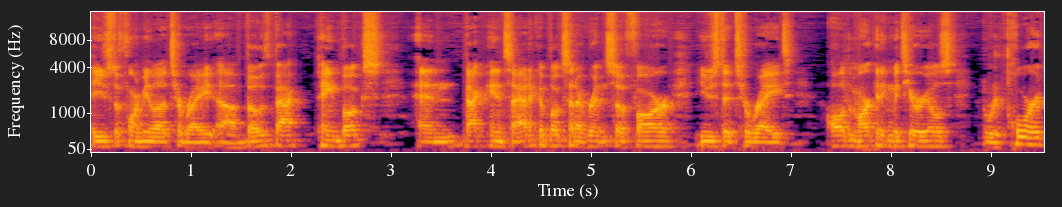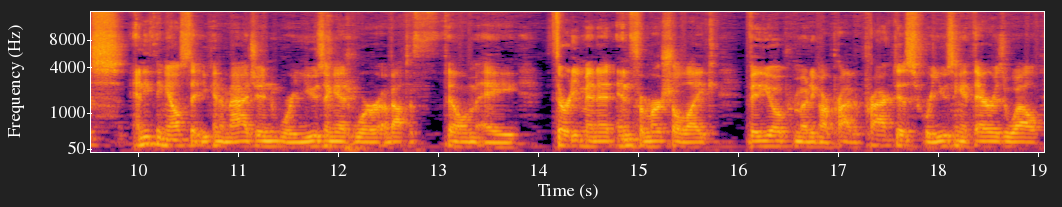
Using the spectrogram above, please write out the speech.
I used the formula to write uh, both back pain books and back pain and sciatica books that I've written so far. Used it to write all the marketing materials, reports, anything else that you can imagine. We're using it. We're about to film a 30 minute infomercial like video promoting our private practice. We're using it there as well.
